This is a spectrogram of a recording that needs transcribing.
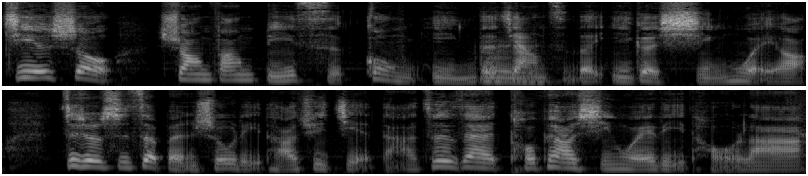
接受双方彼此共赢的这样子的一个行为哦。这就是这本书里头要去解答。这是在投票行为里头啦，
